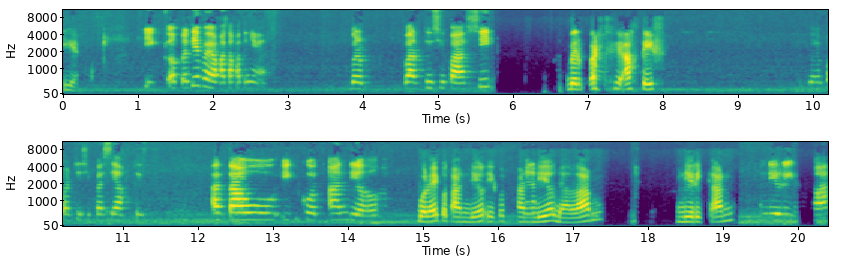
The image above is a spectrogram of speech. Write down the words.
Iya. I, oh, berarti apa ya kata-katanya? Berpartisipasi. Berpartisipasi aktif. Berpartisipasi aktif. Atau ikut andil. Boleh ikut andil, ikut andil dalam mendirikan. Mendirikan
